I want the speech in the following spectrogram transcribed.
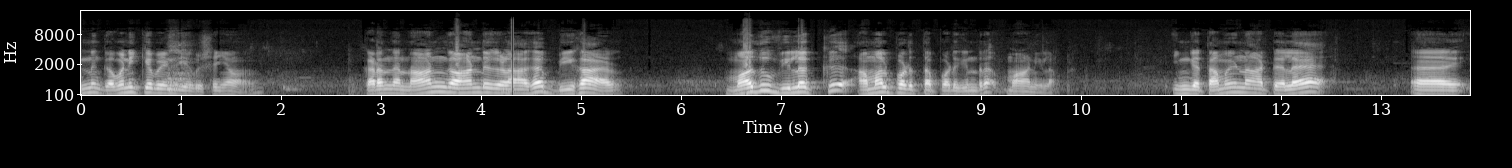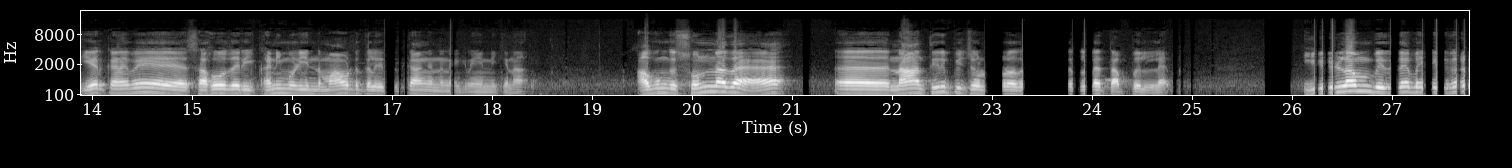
இன்னும் கவனிக்க வேண்டிய விஷயம் கடந்த நான்கு ஆண்டுகளாக பீகார் மது விலக்கு அமல்படுத்தப்படுகின்ற மாநிலம். இங்கே தமிழ்நாட்டில் ஏற்கனவே சகோதரி கனிமொழி இந்த மாவட்டத்தில் இருக்காங்கன்னு நினைக்கிறேன் இன்னைக்கு நான். அவங்க சொன்னதை நான் திருப்பி சொல்கிறதுல தப்பு இல்லை. இளம் விதவைகள்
